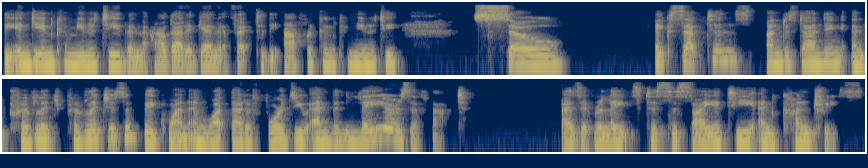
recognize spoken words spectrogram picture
the Indian community, then how that again affected the African community. So acceptance, understanding, and privilege. Privilege is a big one, and what that affords you, and the layers of that as it relates to society and countries.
